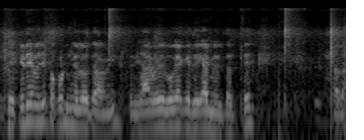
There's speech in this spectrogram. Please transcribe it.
खेकडे म्हणजे पकडून गेलो होतो आम्ही. तर ह्यावेळी बघा किती काय मिळतात ते. चला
